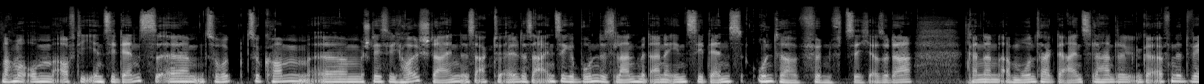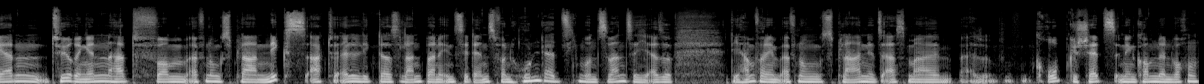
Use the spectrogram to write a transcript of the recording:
Nochmal, um auf die Inzidenz ähm, zurückzukommen. Ähm, Schleswig-Holstein ist aktuell das einzige Bundesland mit einer Inzidenz unter 50. Also da kann dann am Montag der Einzelhandel geöffnet werden. Thüringen hat vom Öffnungsplan nix. Aktuell liegt das Land bei einer Inzidenz von 127. Also die haben von dem Öffnungsplan jetzt erstmal also grob geschätzt in den kommenden Wochen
